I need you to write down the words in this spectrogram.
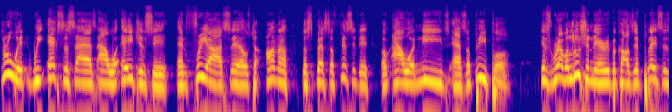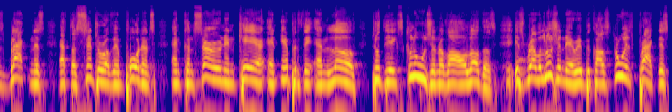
through it we exercise our agency and free ourselves to honor the specificity of our needs as a people is revolutionary because it places blackness at the center of importance and concern and care and empathy and love to the exclusion of all others. It's revolutionary because through its practice,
